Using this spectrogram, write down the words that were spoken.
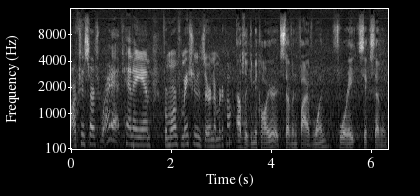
Auction starts right at 10 a.m. For more information, is there a number to call? Absolutely. Give me a call here at 751 4867.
